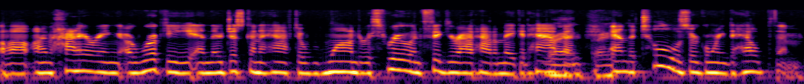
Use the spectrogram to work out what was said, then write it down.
uh, I'm hiring a rookie and they're just going to have to wander through and figure out how to make it happen, Right, right. and the tools are going to help them.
